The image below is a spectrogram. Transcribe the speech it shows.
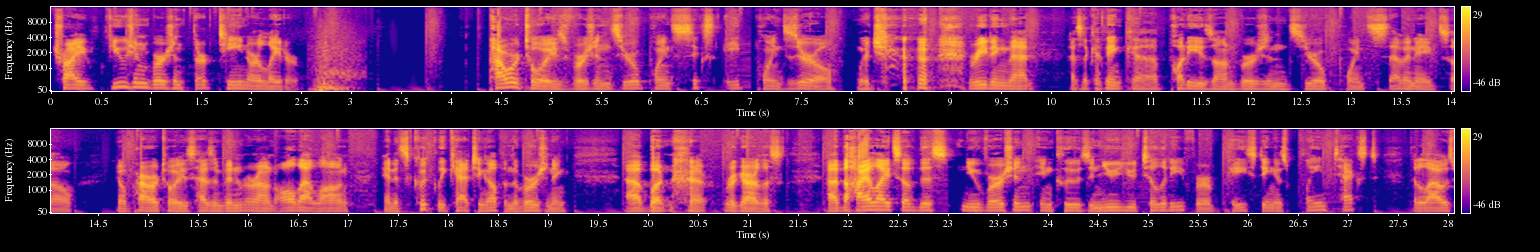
try Fusion version 13 or later. PowerToys version 0.68.0, which reading that, I was like, I think uh, PuTTY is on version 0.78. So, you know, PowerToys hasn't been around all that long and it's quickly catching up in the versioning. Uh, but regardless, uh, the highlights of this new version includes a new utility for pasting as plain text that allows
